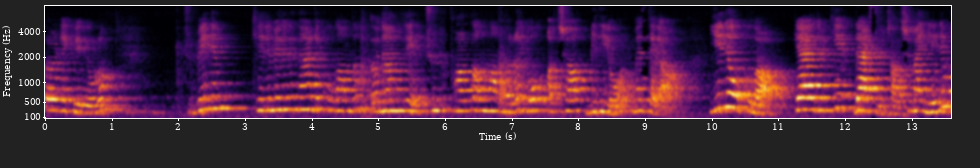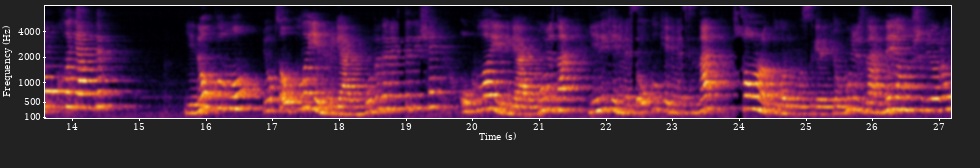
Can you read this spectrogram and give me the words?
Örnek veriyorum. Benim kelimeleri nerede kullandığım önemli. Çünkü farklı anlamlara yol açabiliyor. Mesela yeni okula geldim ki dersimi çalışayım. Ben yeni mi okula geldim? Yeni okul mu? Yoksa okula yeni mi geldim? Burada demek istediği şey okula yeni geldim. O yüzden yeni kelimesi okul kelimesinden sonra kullanılması gerekiyor. Bu yüzden ne yanlış diyorum?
